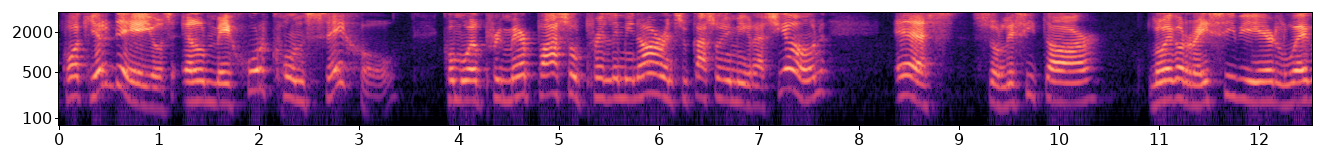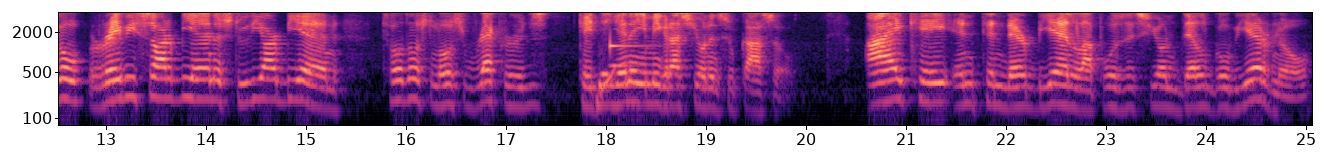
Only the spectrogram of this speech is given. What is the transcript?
cualquier de ellos, el mejor consejo, como el primer paso preliminar en su caso de inmigración, es solicitar, luego recibir, luego revisar bien, estudiar bien todos los records que tiene inmigración en su caso. Hay que entender bien la posición del gobierno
